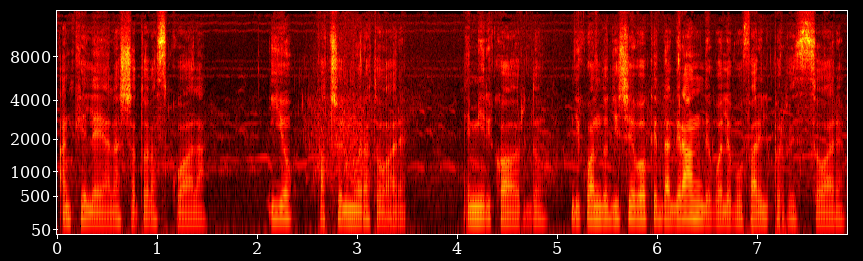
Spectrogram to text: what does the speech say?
anche lei ha lasciato la scuola. Io faccio il muratore e mi ricordo di quando dicevo che da grande volevo fare il professore.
